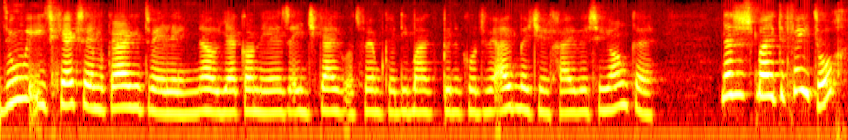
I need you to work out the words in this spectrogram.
Doen we iets geks en we krijgen tweeling. Nou, jij kan niet eens eentje kijken, want Femke die maakt binnenkort weer uit met je. Ga je weer zo janken. Net zoals bij tv toch?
